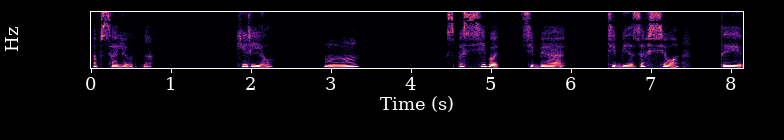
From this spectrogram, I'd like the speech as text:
Абсолютно. Кирилл. М, -м. Спасибо тебя, тебе за все. Ты...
